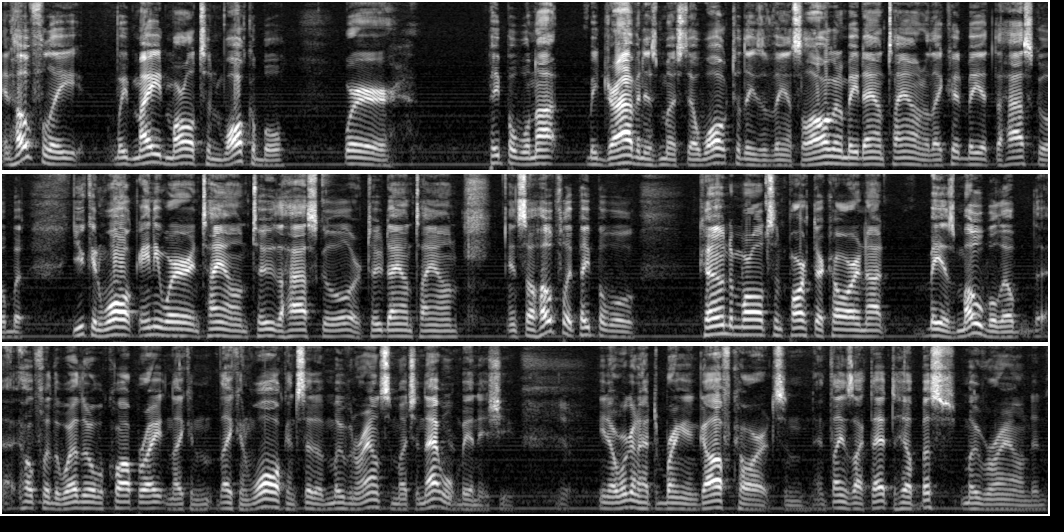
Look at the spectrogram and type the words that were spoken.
and hopefully we've made Morrilton walkable, where people will not be driving as much. They'll walk to these events. They're all going to be downtown, or they could be at the high school. But you can walk anywhere in town to the high school or to downtown, and so hopefully people will come to Morrilton, park their car, and not be as mobile. They'll hopefully the weather will cooperate, and they can they can walk instead of moving around so much, and that won't be an issue. Yep. You know, we're going to have to bring in golf carts and, and things like that to help us move around and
